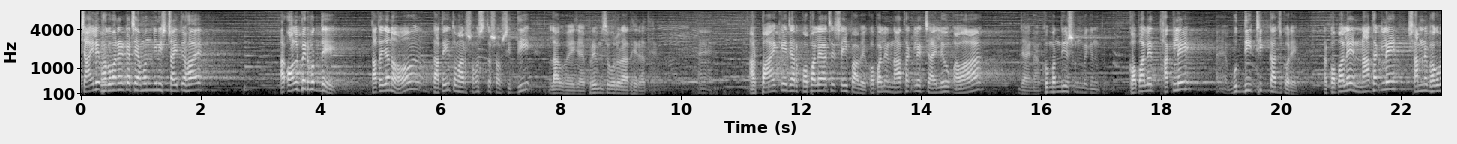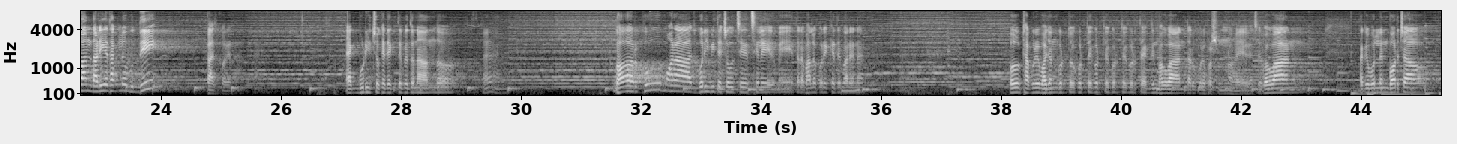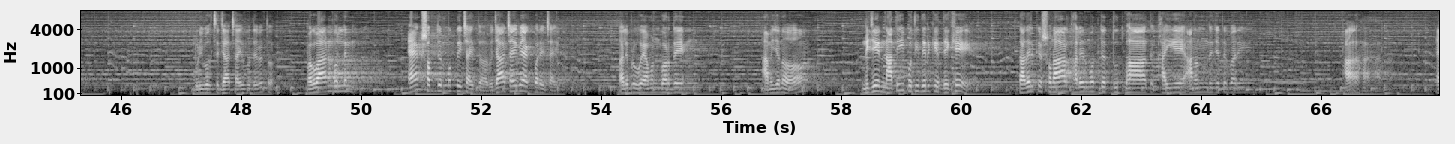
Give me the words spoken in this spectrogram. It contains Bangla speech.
চাইলে ভগবানের কাছে এমন জিনিস চাইতে হয় আর অল্পের মধ্যে তাতে যেন তাতেই তোমার সমস্ত সব সিদ্ধি লাভ হয়ে যায়। প্রেম সে বলো রাধে রাধে। আর পায়কে যার কপালে আছে সেই পাবে। কপালে না থাকলে চাইলেও পাওয়া যায় না। খুব মন দিয়ে শুনবে কিন্তু। কপালে থাকলে হ্যাঁ, বুদ্ধি ঠিক কাজ করে। আর কপালে না থাকলে সামনে ভগবান দাঁড়িয়ে থাকলেও বুদ্ধি কাজ করে না। এক বুড়ি চোখে দেখতে পেত না হ্যাঁ ঘর খুব মহারাজ, গরিবিতে চলছে, ছেলে, মেয়ে, তারা ভালো করে খেতে পারে না। ও ঠাকুরের ভজন করতে করতে করতে করতে করতে একদিন ভগবান তার উপরে প্রসন্ন হয়ে গেছে। ভগবান তাকে বললেন, বর চাও। বুড়ি বলছে, যা চাইব দেবে তো। ভগবান বললেন, এক শব্দের মধ্যেই চাইতে হবে। যা চাইবে একবারে চাইবে। তাহলে প্রভু এমন বর দেন, আমি যেন নিজের নাতি পতিদেরকে দেখে তাদেরকে সোনার থালের মধ্যে দুধ ভাত খাইয়ে আনন্দে যেতে পারি।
